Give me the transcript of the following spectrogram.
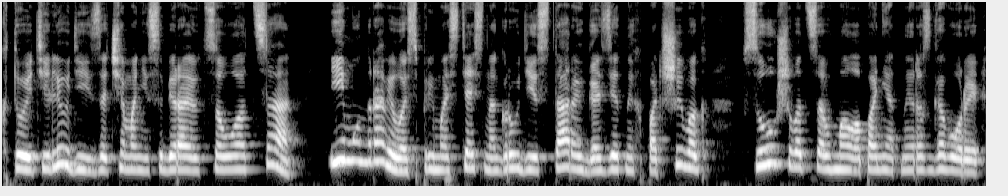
кто эти люди и зачем они собираются у отца, и ему нравилось, примостясь на груди старых газетных подшивок, вслушиваться в малопонятные разговоры,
